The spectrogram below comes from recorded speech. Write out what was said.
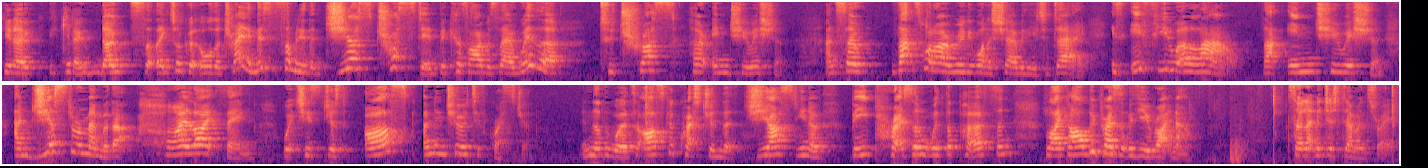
you know, you know, notes that they took at all the training. This is somebody that just trusted because I was there with her to trust her intuition. And so that's what I really want to share with you today is if you allow that intuition. And just to remember that highlight thing, which is just ask an intuitive question. In other words, ask a question that just, you know, be present with the person, like I'll be present with you right now. So let me just demonstrate.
